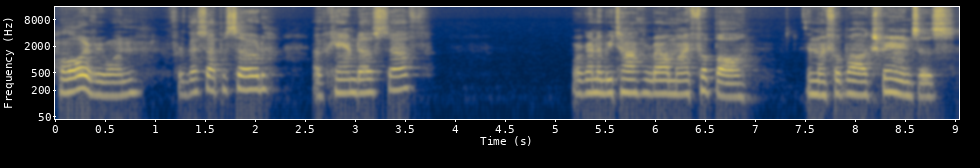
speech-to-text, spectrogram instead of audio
Hello, everyone. For this episode of Cam Does Stuff, we're going to be talking about my football and my football experiences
